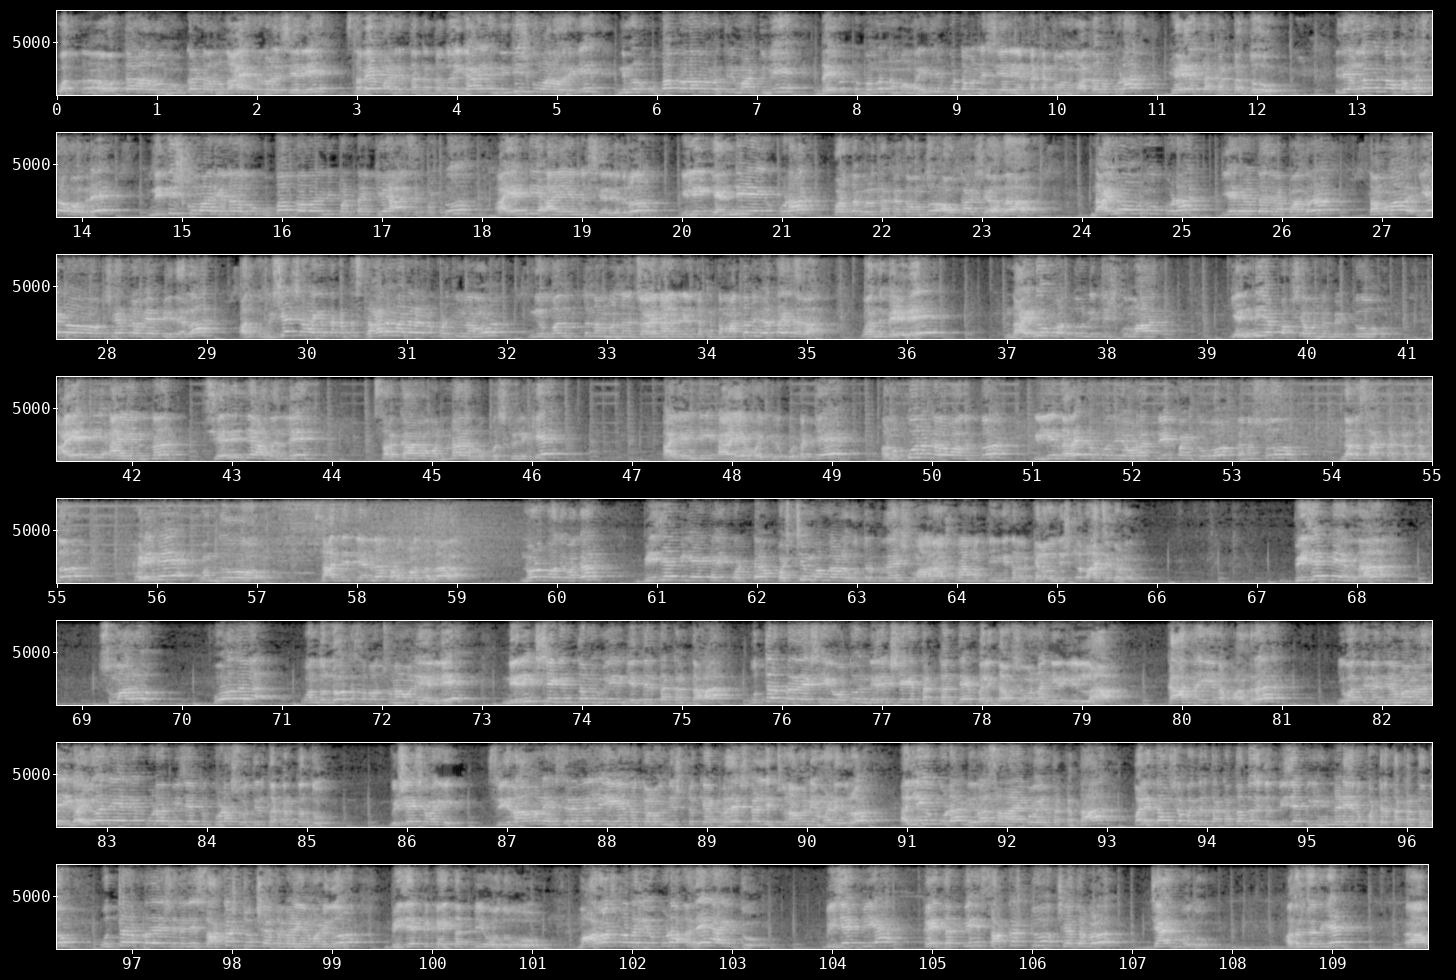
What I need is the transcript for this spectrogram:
ವಕ್- ವಕ್ತಾರರು, ಮುಖಂಡರು, ನಾಯಕರುಗಳು ಸೇರಿ ಸಭೆ ಮಾಡಿರ್ತಕ್ಕಂಥದ್ದು. ಈಗಾಗಲೇ ನಿತೀಶ್ ಕುಮಾರ್ ಅವರಿಗೆ ನಿಮ್ಮನ್ನು ಉಪ ಪ್ರಧಾನಮಂತ್ರಿ ಮಾಡ್ತೀವಿ. ದಯವಿಟ್ಟು ಬಂದು ನಮ್ಮ ಮೈತ್ರಿಕೂಟವನ್ನು ಸೇರಿ ಅಂತಕ್ಕಂಥ ಒಂದು ಮಾತನ್ನು ಕೂಡ ಹೇಳಿರ್ತಕ್ಕಂಥದ್ದು. ಇದೆಲ್ಲವನ್ನು ನಾವು ಗಮನಿಸ್ತಾ ಹೋದ್ರೆ ನಿತೀಶ್ ಕುಮಾರ್ ಏನಾದ್ರು ಉಪ ಪ್ರಧಾನಿ ಪಟ್ಟಕ್ಕೆ ಆಸೆ ಪಟ್ಟು ಐ ಎನ್ ಡಿ ಐ ಅನ್ನು ಸೇರಿದ್ರು, ಇಲ್ಲಿ ಎನ್ ಡಿ ಎ ಕೂಡ ಹೊಡೆತ ಬೀಳ್ತಕ್ಕಂಥ ಒಂದು ಅವಕಾಶ ಅದ. ನಾಯ್ಡು ಅವ್ರಿಗೂ ಕೂಡ ಏನ್ ಹೇಳ್ತಾ ಇದ್ರಪ್ಪ ಅಂದ್ರೆ, ತಮ್ಮ ಏನು ಕ್ಷೇತ್ರ ವ್ಯಾಪಿ ಇದೆಯಲ್ಲ, ಅದಕ್ಕೂ ವಿಶೇಷವಾಗಿರ್ತಕ್ಕಂಥ ಸ್ಥಾನಮಾನಗಳನ್ನು ಕೊಡ್ತೀವಿ ನಾವು. ನೀವು ಬಂದ್ಬಿಟ್ಟು ನಮ್ಮನ್ನ ಜಾಯಿನ್ ಆಗ್ರಿ ಅಂತಕ್ಕಂಥ ಮಾತನ್ನು ಹೇಳ್ತಾ ಇದ್ದಾರ. ಒಂದು ವೇಳೆ ನಾಯ್ಡು ಮತ್ತು Nitish Kumar N D A ಪಕ್ಷವನ್ನು ಬಿಟ್ಟು I N D I N ಸೇರಿದ್ದೇ ಆದಲ್ಲಿ ಸರ್ಕಾರವನ್ನ ರೂಪಿಸ್ಕೊಳ್ಳಿಕ್ಕೆ I N D I A ಮೈತ್ರಿಕೂಟಕ್ಕೆ ಅನುಕೂಲಕರವಾಗುತ್ತೋ, ಇಲ್ಲಿ ನರೇಂದ್ರ ಮೋದಿ ಅವರ ತ್ರೀ ಪಾಯಿಂಟ್ ಓ ಕನಸು ನನಸಾಗ್ತಕ್ಕಂಥದ್ದು ಕಡಿಮೆ ಒಂದು ಸಾಧ್ಯತೆಯನ್ನ ಪಡ್ಕೊಳ್ತದ. ನೋಡ್ಬೋದು ಇವಾಗ ಬಿಜೆಪಿಗೆ ಕೈ ಕೊಟ್ಟ ಪಶ್ಚಿಮ ಬಂಗಾಳ, ಉತ್ತರ ಪ್ರದೇಶ, ಮಹಾರಾಷ್ಟ್ರ ಮತ್ತು ಇನ್ನಿತರ ಕೆಲವೊಂದಿಷ್ಟು ರಾಜ್ಯಗಳು. ಬಿಜೆಪಿಯನ್ನ ಸುಮಾರು ಹೋದ ಒಂದು ಲೋಕಸಭಾ ಚುನಾವಣೆಯಲ್ಲಿ ನಿರೀಕ್ಷೆಗಿಂತಲೂ ಮೀರಿ ಗೆದ್ದಿರ್ತಕ್ಕಂತಹ ಉತ್ತರ ಪ್ರದೇಶ ಇವತ್ತು ನಿರೀಕ್ಷೆಗೆ ತಕ್ಕಂತೆ ಫಲಿತಾಂಶವನ್ನ ನೀಡಲಿಲ್ಲ. ಕಾರಣ ಏನಪ್ಪಾ ಅಂದ್ರ, ಇವತ್ತಿನ ದಿನಮಾನದಲ್ಲಿ ಈಗ ಅಯೋಧ್ಯೆಯಲ್ಲಿ ಕೂಡ ಬಿಜೆಪಿ ಕೂಡ ಸೋತಿರ್ತಕ್ಕಂಥದ್ದು. ವಿಶೇಷವಾಗಿ ಶ್ರೀರಾಮನ ಹೆಸರಿನಲ್ಲಿ ಏನು ಕೆಲವೊಂದಿಷ್ಟು ಪ್ರದೇಶಗಳಲ್ಲಿ ಚುನಾವಣೆ ಮಾಡಿದ್ರು, ಅಲ್ಲಿಯೂ ಕೂಡ ನಿರಾಶಾದಾಯಕವಾಗಿರ್ತಕ್ಕಂತಹ ಫಲಿತಾಂಶ ಬಂದಿರತಕ್ಕಂಥದ್ದು. ಇದು ಬಿಜೆಪಿಗೆ ಹಿನ್ನಡೆಯನ್ನು ಕೊಟ್ಟಿರತಕ್ಕಂಥದ್ದು. ಉತ್ತರ ಪ್ರದೇಶದಲ್ಲಿ ಸಾಕಷ್ಟು ಕ್ಷೇತ್ರಗಳು ಏನ್ ಮಾಡಿದ್ವು? ಬಿಜೆಪಿ ಕೈ ತಪ್ಪಿ ಹೋದವು ಮಹಾರಾಷ್ಟ್ರದಲ್ಲಿಯೂ ಕೂಡ ಅದೇ ಆಯಿತು. ಬಿಜೆಪಿಯ ಕೈ ತಪ್ಪಿ ಸಾಕಷ್ಟು ಕ್ಷೇತ್ರಗಳು ಜಾರಿ ಹೋದವು ಅದ್ರ ಜೊತೆಗೆ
